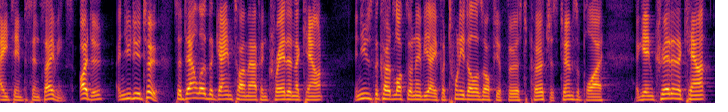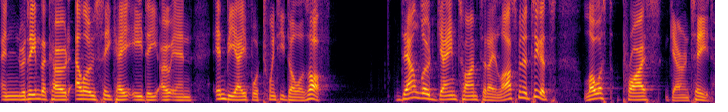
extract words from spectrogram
18% savings. I do, and you do too. So download the Game Time app and create an account and use the code Locked On NBA for $20 off your first purchase. Terms apply. Again, create an account and redeem the code L O C K E D O N NBA for $20 off. Download Game Time today. Last minute tickets, lowest price guaranteed.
